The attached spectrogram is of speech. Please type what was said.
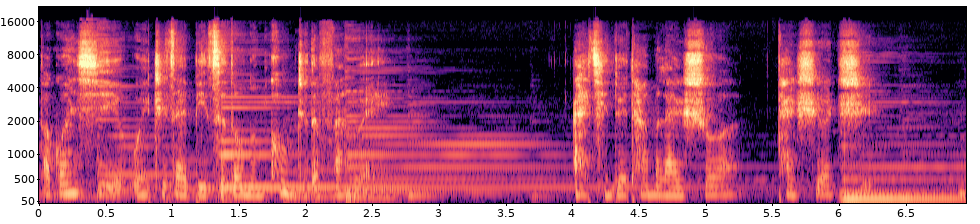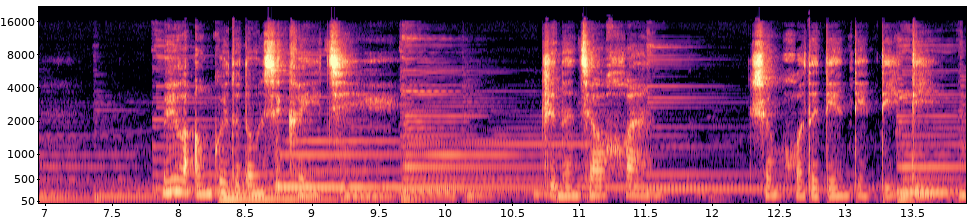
把关系维持在彼此都能控制的范围。爱情对他们来说太奢侈，没有昂贵的东西可以给予，只能交换生活的点点滴滴。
